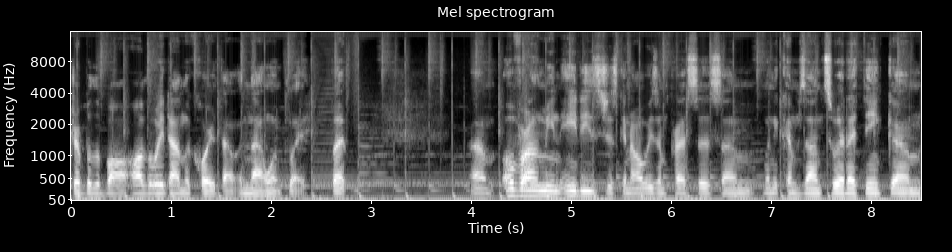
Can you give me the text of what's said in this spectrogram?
dribble the ball all the way down the court that in that one play. But um, overall, I mean, AD is just gonna always impress us. Um, when it comes down to it, I think um,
